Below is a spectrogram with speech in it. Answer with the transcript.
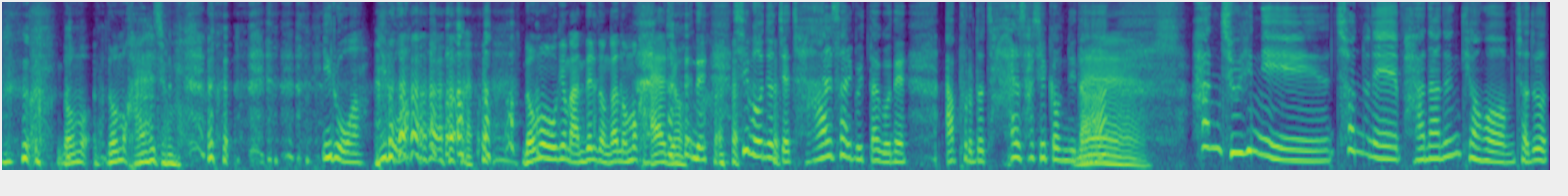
넘어 넘어가야죠. 뭐. 이리 와, 이리 와. 넘어오게 만들던가 넘어가야죠. 네. 15년째 잘 살고 있다고, 네. 앞으로도 잘 사실 겁니다. 네. 한주희님, 첫눈에 반하는 경험. 저도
